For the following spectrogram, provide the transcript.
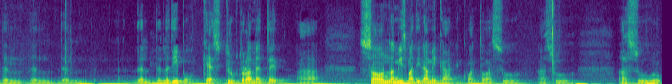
del, del, del, del, Edipo, que estructuralmente uh, son la misma dinámica en cuanto a su, a su, a su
